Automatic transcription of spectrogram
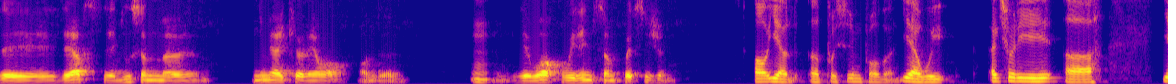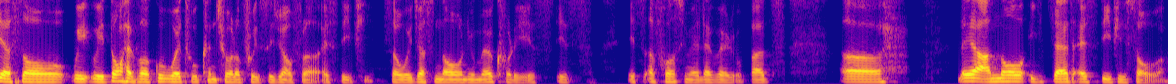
they they have they do some uh, numerical error on the. Mm. They work within some precision. Oh yeah, a precision problem. Yeah, we actually uh, yeah. So we, we don't have a good way to control the precision of the SDP. So we just know numerically it's it's it's approximate value, but uh, there are no exact SDP solver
